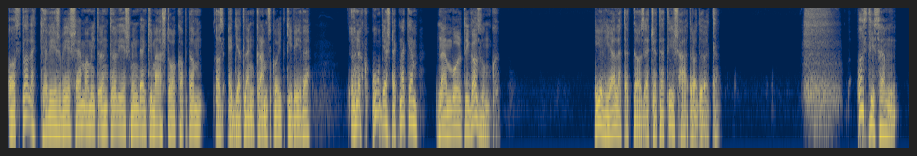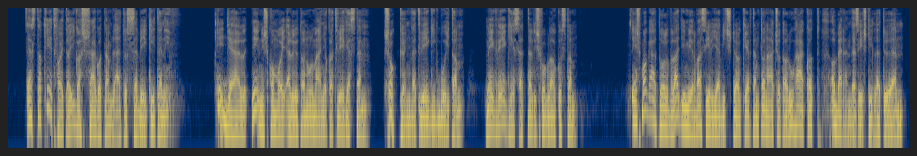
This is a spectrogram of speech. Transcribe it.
Azt a legkevésbé sem, amit öntől és mindenki mástól kaptam, az egyetlen Kramskoit kivéve. Önök úgy estek nekem, nem volt igazunk? Ilja letette az ecsetet és hátradőlt. Azt hiszem, ezt a kétfajta igazságot nem lehet összebékíteni. Higgy el, én is komoly előtanulmányokat végeztem. Sok könyvet végigbújtam. Még régészettel is foglalkoztam. És magától Vladimir Vasiljevicstől kértem tanácsot a ruhákat, a berendezést illetően.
